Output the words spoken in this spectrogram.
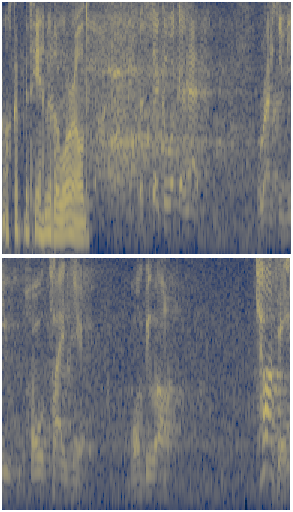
Welcome to the end of the world. Let's take a look ahead. The rest of you, hold tight here. Won't be long. Tasi,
